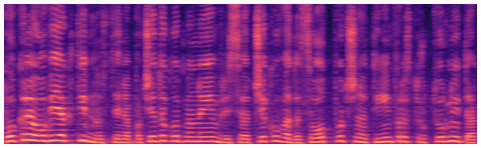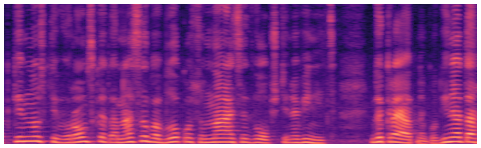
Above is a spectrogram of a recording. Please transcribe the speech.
Покрај овие активности, на почетокот на ноември се очекува да се отпочнат и инфраструктурните активности во ромската населба блок 18 во општина Виница. До крајот на годината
